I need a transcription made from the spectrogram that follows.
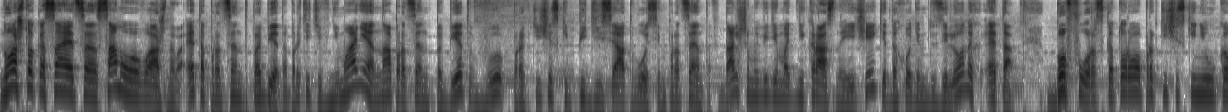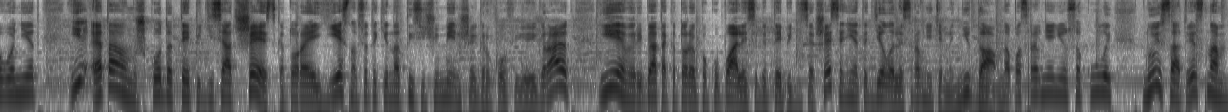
Ну а что касается самого важного, это процент побед. Обратите внимание на процент побед в практически 58%. Дальше мы видим одни красные ячейки, доходим до зеленых. Это Бафорс, которого практически ни у кого нет. И это Шкода Т-56, которая есть, но все-таки на тысячу меньше игроков ее играют. И ребята, которые покупали себе Т-56, они это делали сравнительно недавно по сравнению с Акулой. Ну и, соответственно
